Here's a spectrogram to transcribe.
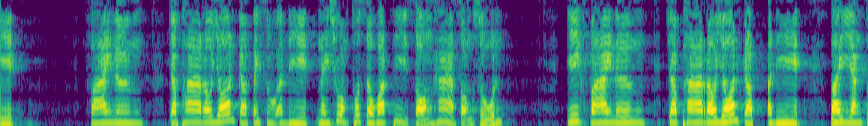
ดีต ฝ่ายหนึ่งจะพาเราย้อนกลับไปสู่อดีตในช่วงทศวรรษที่ 2520 อีกฝ่ายหนึ่งจะพาเราย้อนกลับอดีตไปยังท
